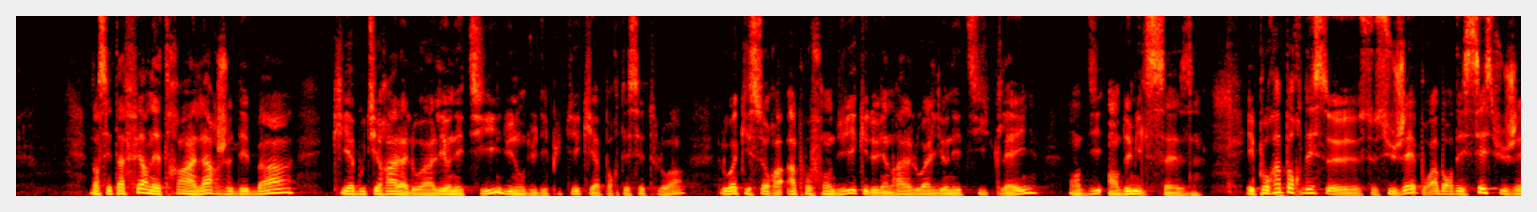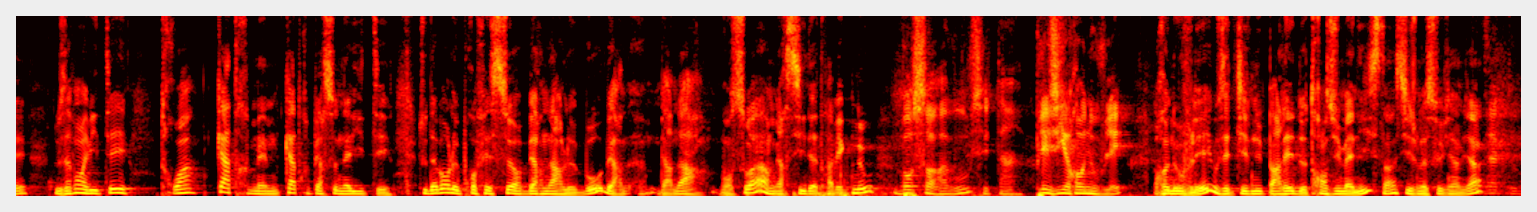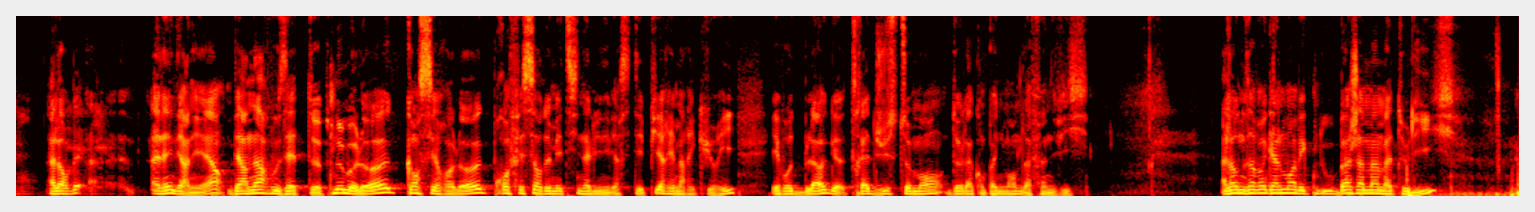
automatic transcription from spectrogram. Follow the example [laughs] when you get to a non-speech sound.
Dans cette affaire naîtra un large débat qui aboutira à la loi Leonetti, du nom du député qui a porté cette loi, loi qui sera approfondie et qui deviendra la loi Leonetti-Clay en, en, 2016. Et pour aborder ce, sujet, pour aborder ces sujets, nous avons invité trois, quatre même, quatre personnalités. Tout d'abord le professeur Bernard Lebeau. Bernard, bonsoir, merci d'être avec nous. Bonsoir à vous, c'est un plaisir renouvelé. Renouvelé, vous étiez venu parler de transhumanisme, hein, si je me souviens bien. Exactement. Alors, L'année dernière, Bernard, vous êtes pneumologue, cancérologue, professeur de médecine à l'université Pierre et Marie Curie, et votre blog traite justement de l'accompagnement de la fin de vie. Alors nous avons également avec nous Benjamin Mateli.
